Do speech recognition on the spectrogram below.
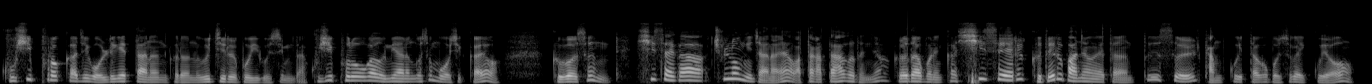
90%까지 올리겠다는 그런 의지를 보이고 있습니다. 90%가 의미하는 것은 무엇일까요? 그것은 시세가 출렁이잖아요. 왔다 갔다 하거든요. 그러다 보니까 시세를 그대로 반영했다는 뜻을 담고 있다고 볼 수가 있고요.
